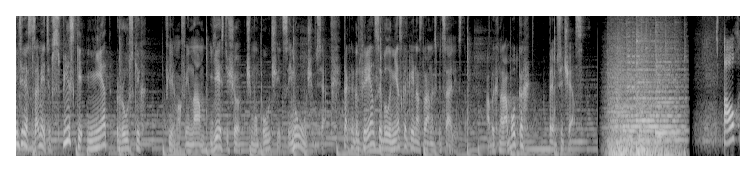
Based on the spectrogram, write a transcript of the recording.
интересно, заметьте, в списке нет русских фильмов, и нам есть еще чему поучиться, и мы учимся. Так, на конференции было несколько иностранных специалистов. Об их наработках прямо сейчас. Auch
